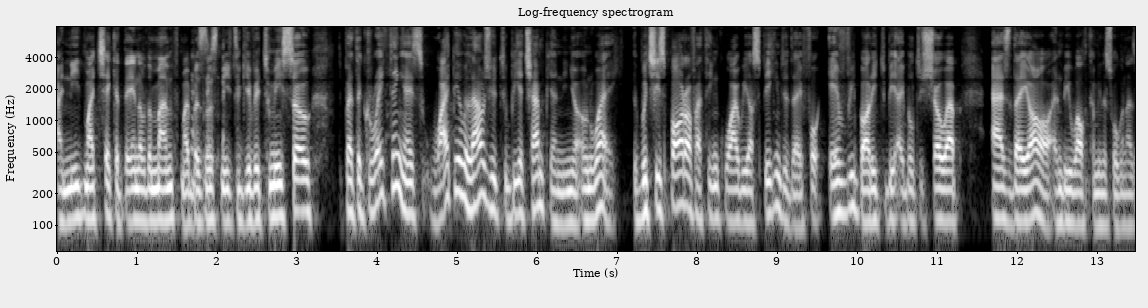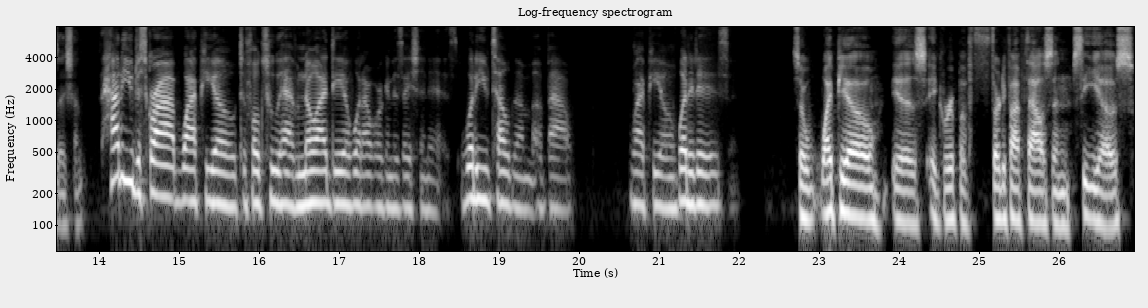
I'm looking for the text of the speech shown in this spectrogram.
I need my check at the end of the month. My business needs to give it to me. So, but the great thing is YPO allows you to be a champion in your own way which is part of, I think, why we are speaking today for everybody to be able to show up as they are and be welcome in this organization. How do you describe YPO to folks who have no idea what our organization is? What do you tell them about YPO and what it is? So, YPO is a group of 35,000 CEOs.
